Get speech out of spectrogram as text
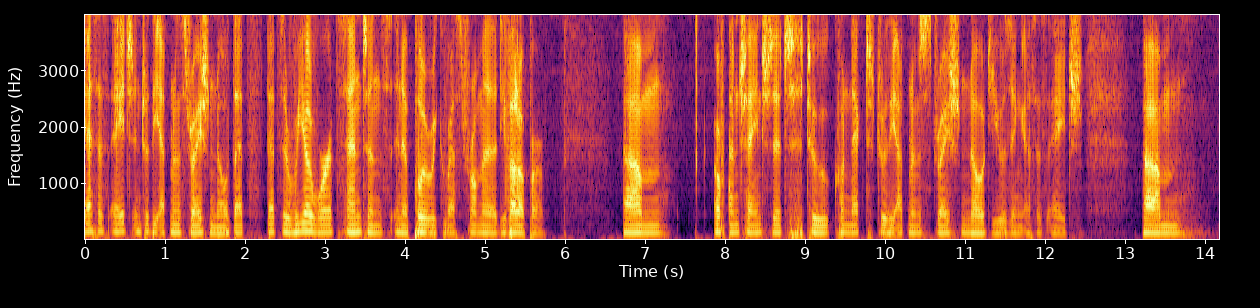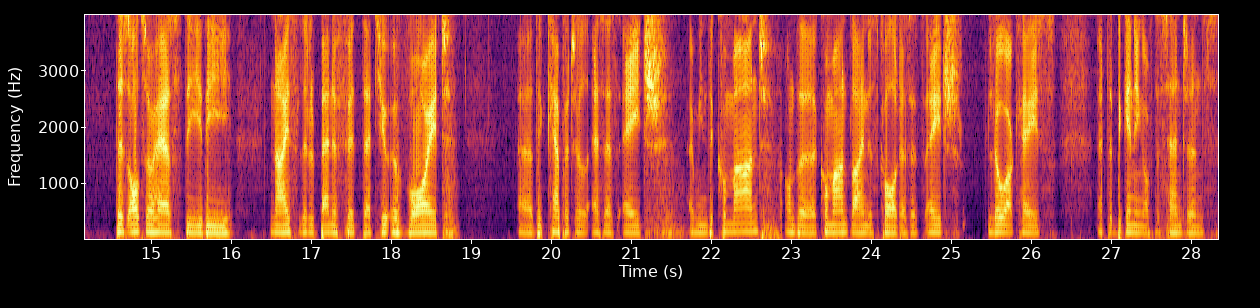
SSH into the administration node. That's that's a real word sentence in a pull request from a developer. Um, I've changed it to connect to the administration node using SSH. Um, this also has the the nice little benefit that you avoid uh, the capital SSH. I mean the command on the command line is called SSH lowercase at the beginning of the sentence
